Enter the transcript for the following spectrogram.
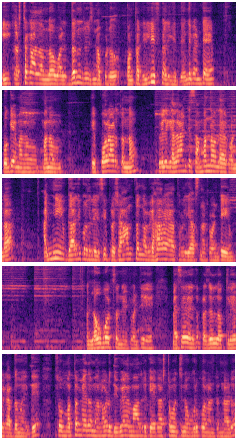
ఈ కష్టకాలంలో వాళ్ళిద్దరిని చూసినప్పుడు కొంత రిలీఫ్ కలిగిద్ది. ఎందుకంటే ఓకే మనం మనం పోరాడుతున్నాం. వీళ్ళకి ఎలాంటి సంబంధం లేకుండా అన్ని గాలి వదిలేసి ప్రశాంతంగా విహారయాత్రలు చేస్తున్నటువంటి లవ్ బర్డ్స్ అనేటువంటి మెసేజ్ అయితే ప్రజల్లో క్లియర్గా అర్థమైంది. సో మొత్తం మీద మనోడు దివ్యాల మాధుడికి ఏ కష్టం వచ్చినా ఊరుకొని అంటున్నాడు.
